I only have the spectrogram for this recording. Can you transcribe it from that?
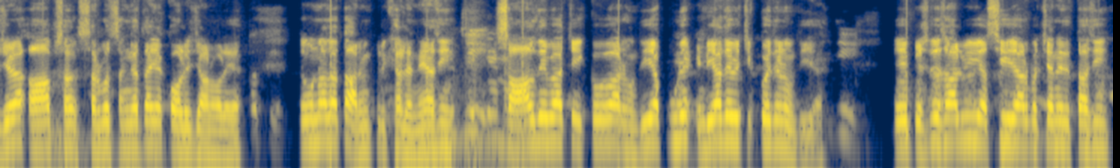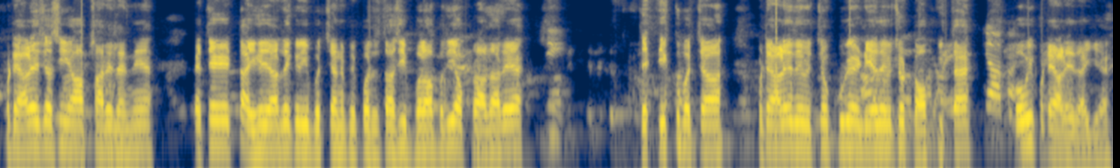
ਜਿਹੜਾ ਆਪ ਸਰਬਤ ਸੰਗਤ ਹੈ ਜਾਂ ਕਾਲਜ ਜਾਣ ਵਾਲੇ ਆ। ਤੇ ਉਹਨਾਂ ਦਾ ਧਾਰਮਿਕ ਪ੍ਰੀਖਿਆ ਲੈਂਦੇ ਆ ਅਸੀਂ। ਸਾਲ ਦੇ ਵਿੱਚ ਇੱਕੋ ਵਾਰ ਹੁੰਦੀ ਆ ਪੂਰੇ ਇੰਡੀਆ ਦੇ ਵਿੱਚ ਇੱਕੋ ਦਿਨ ਹੁੰਦੀ ਆ। ਜੀ। ਇਹ ਪਿਛਲੇ ਸਾਲ ਵੀ 80000 ਬੱਚਿਆਂ ਨੇ ਦਿੱਤਾ ਸੀ। ਪਟਿਆਲੇ 'ਚ ਅਸੀਂ ਆਪ ਸਾਰੇ ਲੈਂਦੇ ਆ ਇੱਥੇ 2500 ਦੇ ਕਰੀਬ ਬੱਚਿਆਂ ਨੇ ਪੇਪਰ ਦਿੱਤਾ ਸੀ। ਬੜਾ ਵਧੀਆ ਉਪਰਾਲਾ ਰਿਹਾ ਜੀ। ਤੇ ਇੱਕ ਬੱਚਾ ਪਟਿਆਲੇ ਦੇ ਵਿੱਚੋਂ ਪੂਰੇ ਇੰਡੀਆ ਦੇ ਵਿੱਚੋਂ ਟੌਪ ਕੀਤਾ ਉਹ ਵੀ ਪਟਿਆਲੇ ਦਾ ਹੀ ਹੈ।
